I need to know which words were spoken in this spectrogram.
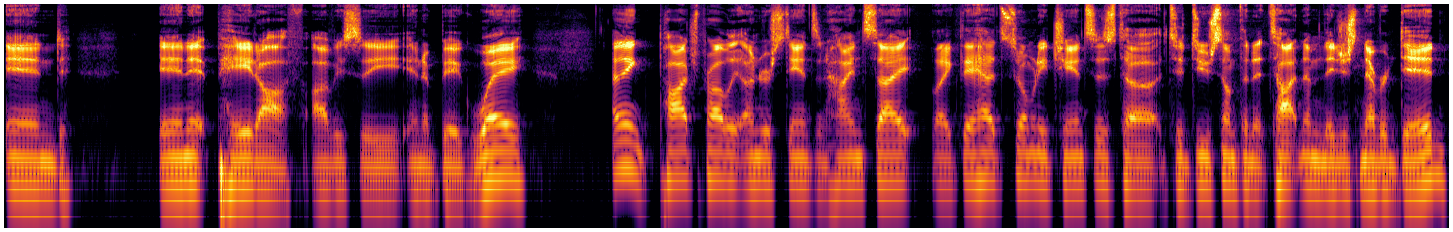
and and it paid off, obviously, in a big way. I think Poch probably understands in hindsight, like they had so many chances to to do something at Tottenham, they just never did.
